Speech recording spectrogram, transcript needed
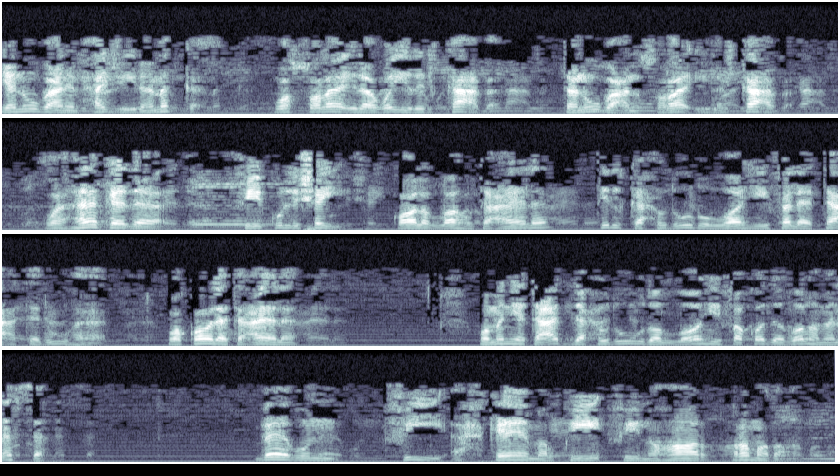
ينوب عن الحج إلى مكة والصلاة إلى غير الكعبة تنوب عن الصلاة إلى الكعبة. وهكذا في كل شيء. قال الله تعالى تلك حدود الله فلا تعتدوها. وقال تعالى ومن يتعد حدود الله فقد ظلم نفسه. باب في أحكام القيء في نهار رمضان.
